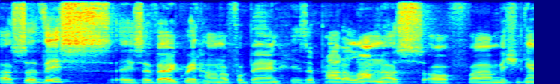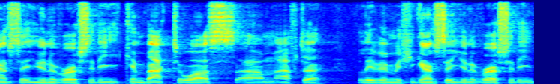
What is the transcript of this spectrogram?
Uh, so this is a very great honor for Ben. He's a proud alumnus of uh, Michigan State University. He came back to us um, after leaving Michigan State University.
